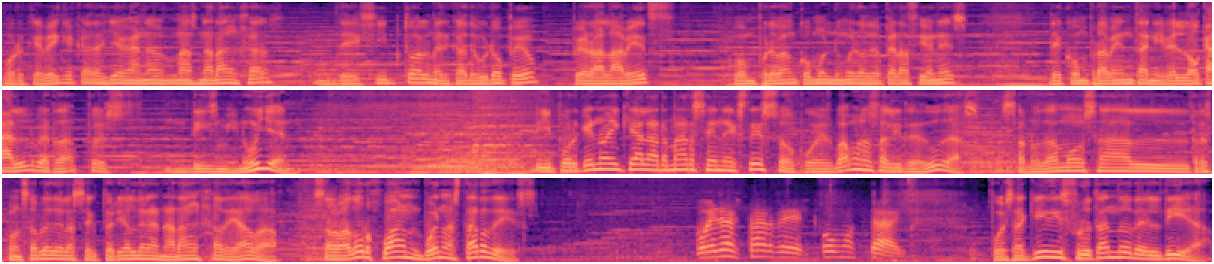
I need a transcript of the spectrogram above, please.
porque ven que cada vez llegan más naranjas de Egipto al mercado europeo, pero a la vez comprueban cómo el número de operaciones de compra-venta a nivel local, ¿verdad? Pues disminuyen. ¿Y por qué no hay que alarmarse en exceso? Pues vamos a salir de dudas. Saludamos al responsable de la sectorial de la naranja de ABA. Salvador Juan, buenas tardes. Buenas tardes, ¿cómo estáis? Pues aquí disfrutando del día.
